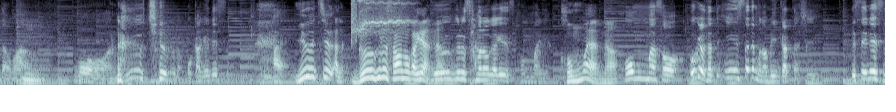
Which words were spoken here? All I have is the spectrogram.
たのは、うん、もうあの YouTube のおかげです。はい。YouTube あの Google 様のおかげやんな Google 様のおかげです。ほんまに。ほんまやんなほんまそう。僕らだってインスタでも伸びんかったし、SNS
